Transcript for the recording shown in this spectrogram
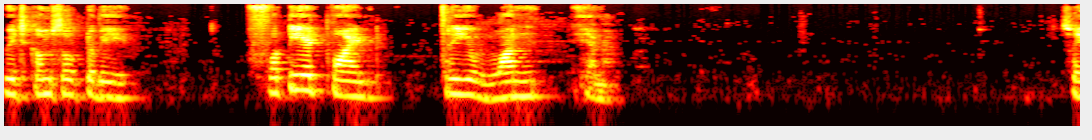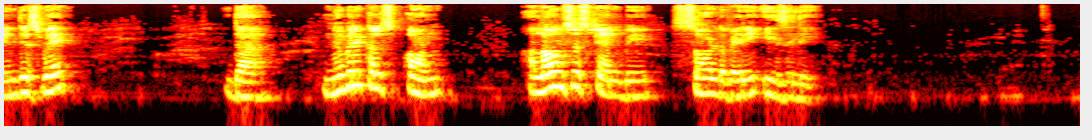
which comes out to be 48.31 mm. So in this way the numericals on allowances can be solved very easily.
